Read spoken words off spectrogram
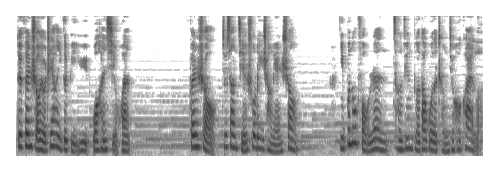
对分手有这样一个比喻，我很喜欢。分手就像结束了一场连胜，你不能否认曾经得到过的成就和快乐，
